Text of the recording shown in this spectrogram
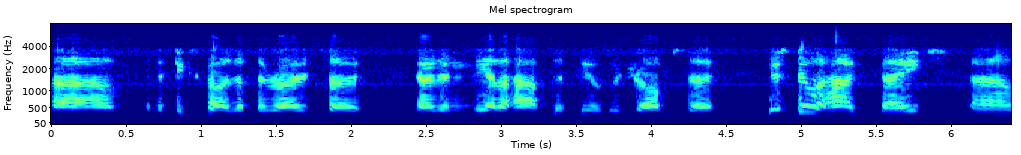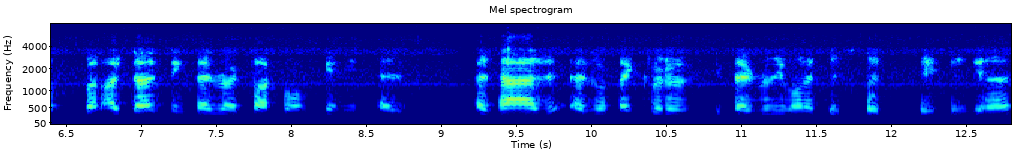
um, and the six guys up the road. So you know then the other half of the field were dropped. So it was still a hard stage, um, but I don't think they rode Buckhorn Canyon as as hard as what they could have if they really wanted to split pieces. You know.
